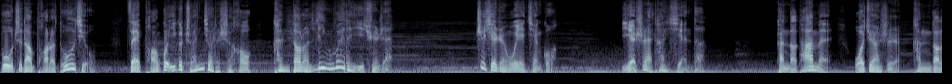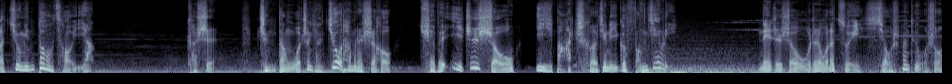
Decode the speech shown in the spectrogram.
不知道跑了多久，在跑过一个转角的时候，看到了另外的一群人。这些人我也见过，也是来探险的。看到他们，我就像是看到了救命稻草一样。可是，正当我正想救他们的时候，却被一只手一把扯进了一个房间里。那只手捂着我的嘴，小声的对我说：“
